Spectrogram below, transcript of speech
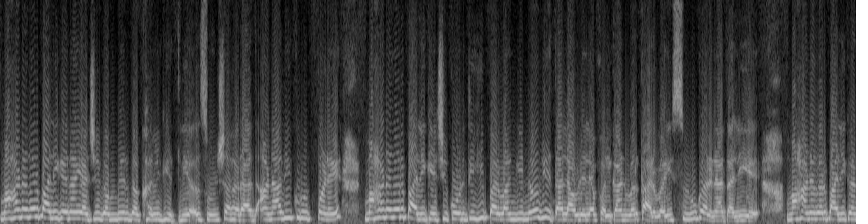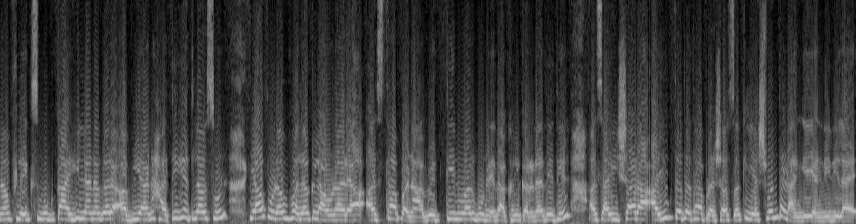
महानगरपालिकेनं याची गंभीर दखल घेतली असून शहरात अनाधिकृतपणे महानगरपालिकेची कोणतीही परवानगी न घेता लावलेल्या फलकांवर कारवाई सुरू करण्यात आली आहे. महानगरपालिकेनं फ्लेक्स मुक्त अहिल्यानगर अभियान हाती घेतलं असून यापुढे फलक लावणाऱ्या आस्थापना व्यक्तींवर गुन्हे दाखल करण्यात येतील असा इशारा आयुक्त तथा प्रशासक यशवंत डांगे यांनी दिलाय.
